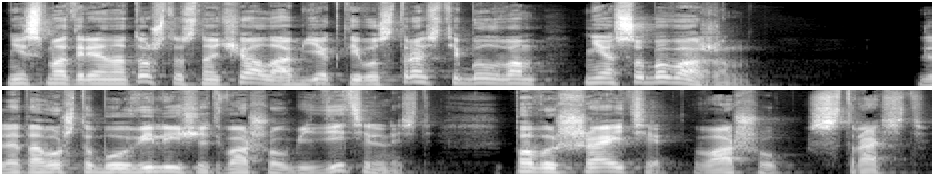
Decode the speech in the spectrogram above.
несмотря на то, что сначала объект его страсти был вам не особо важен? Для того, чтобы увеличить вашу убедительность, повышайте вашу страсть.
